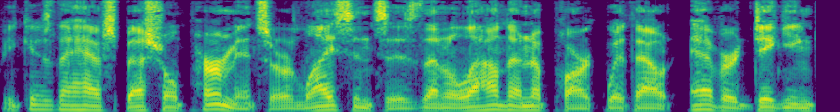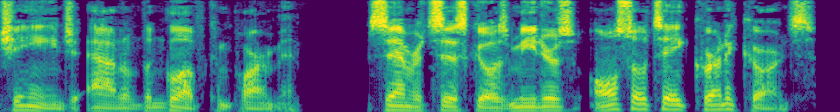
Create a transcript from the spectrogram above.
because they have special permits or licenses that allow them to park without ever digging change out of the glove compartment. San Francisco's meters also take credit cards.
